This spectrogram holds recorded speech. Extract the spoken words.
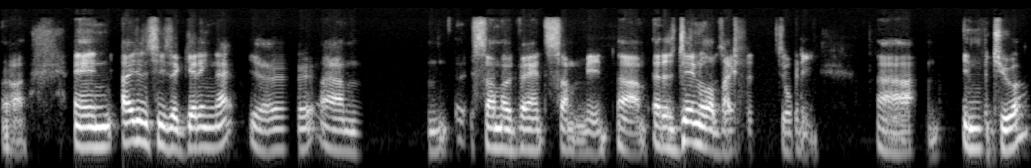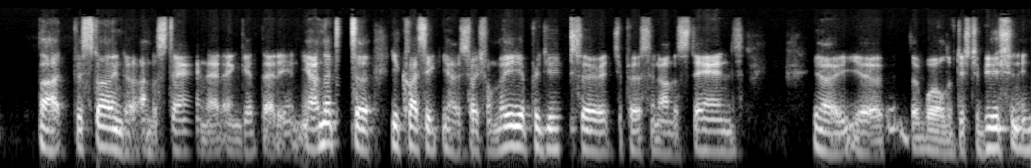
Right, and agencies are getting that. You know. Um, some advanced, some mid. Um, at a general observation, still pretty uh, immature, but we're starting to understand that and get that in. Yeah, and that's a, your classic, you know, social media producer. It's your person who understands, you know, your, the world of distribution in,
